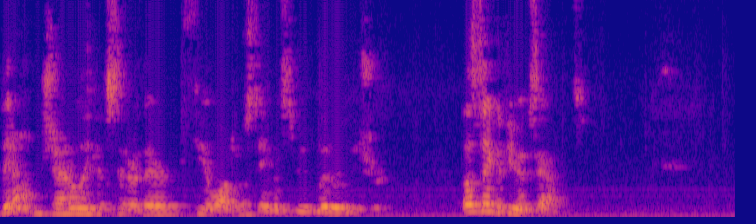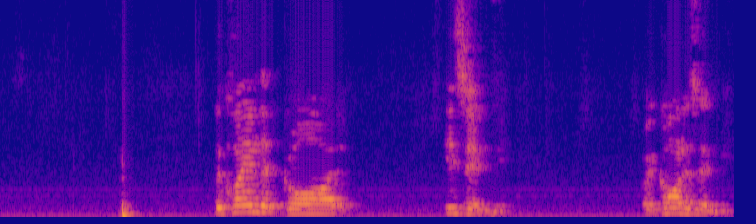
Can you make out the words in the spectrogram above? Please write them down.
they don't generally consider their theological statements to be literally true. Let's take a few examples. The claim that God is in me. Wait, God is in me.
